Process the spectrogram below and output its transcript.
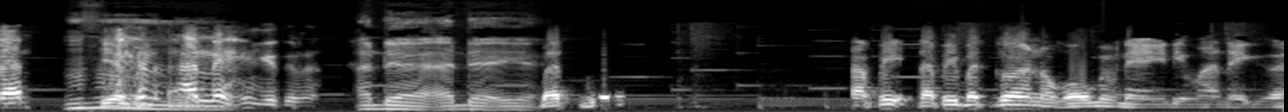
kan? Mhm. Iya, kan benar. aneh gitu. Lah ada ada iya. But tapi tapi buat gue no comment ya yang di mana gue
